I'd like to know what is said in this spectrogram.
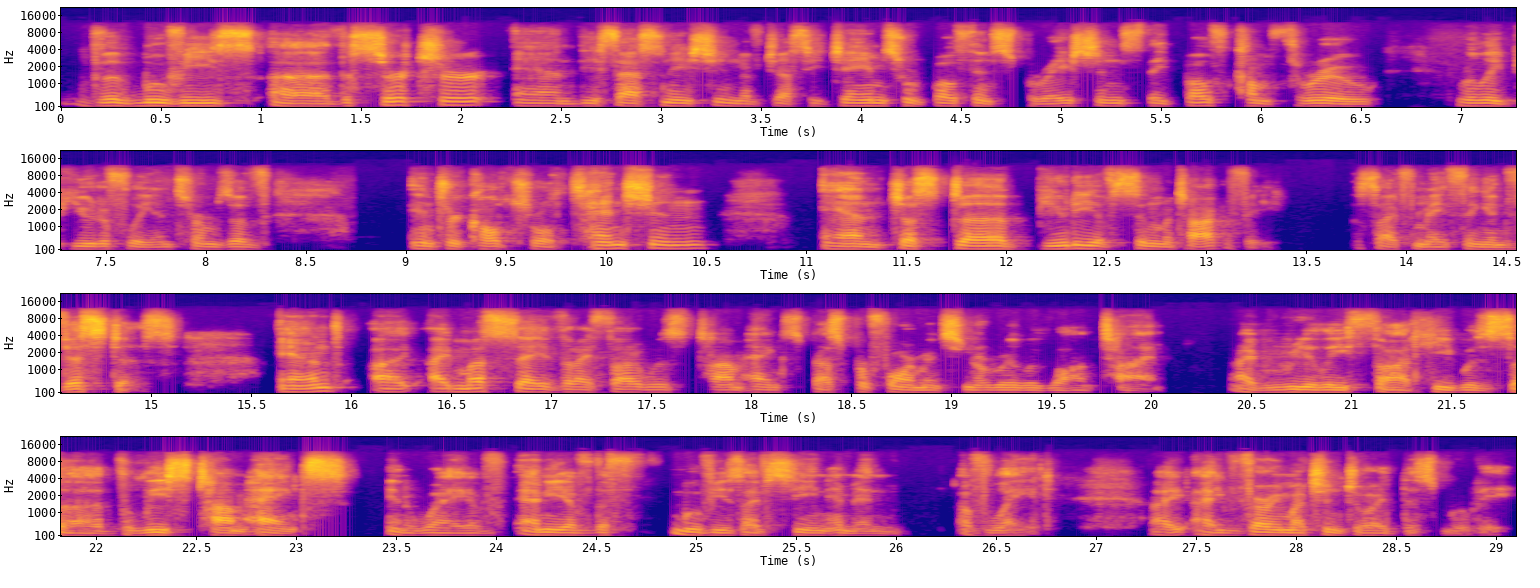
The movies, uh, The Searcher and The Assassination of Jesse James, were both inspirations. They both come through really beautifully in terms of intercultural tension and just uh, beauty of cinematography, aside from anything in vistas. And I, I, must say that I thought it was Tom Hanks' best performance in a really long time. I really thought he was uh, the least Tom Hanks in a way of any of the f- movies I've seen him in of late. I, I, very much enjoyed this movie.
